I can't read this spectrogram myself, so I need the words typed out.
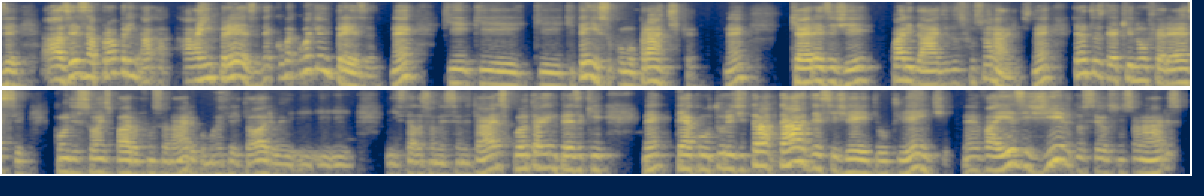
dizer, às vezes a própria a, a empresa, né? como, é, como é que é a empresa, né? Que, que, que, que tem isso como prática, né? Quer exigir qualidade dos funcionários, né? Tanto é que não oferece condições para o funcionário, como refeitório e, e, e instalações sanitárias, quanto a empresa que né, tem a cultura de tratar desse jeito o cliente, né, vai exigir dos seus funcionários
